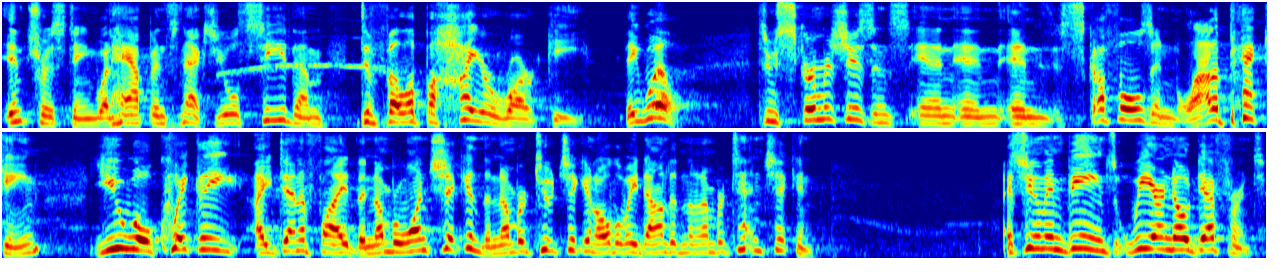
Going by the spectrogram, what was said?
interesting what happens next. You'll see them develop a hierarchy. They will. Through skirmishes and, and, and, and scuffles and a lot of pecking, you will quickly identify the number one chicken, the number two chicken, all the way down to the number 10 chicken. As human beings, we are no different.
